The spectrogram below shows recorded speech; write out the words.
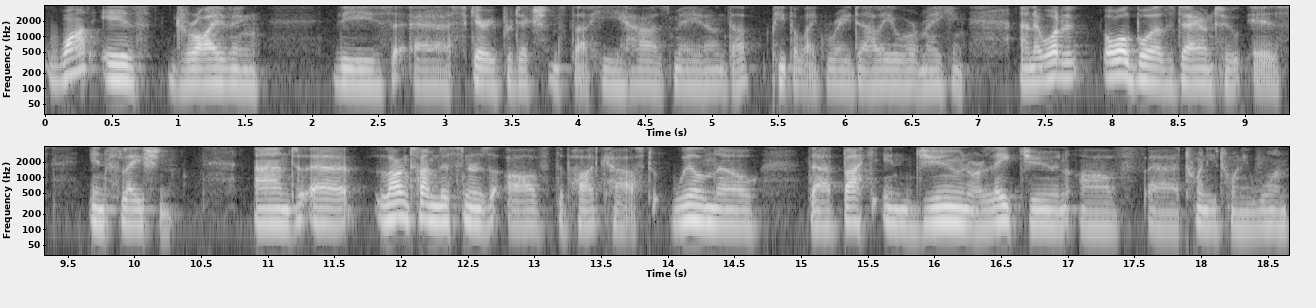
what is driving these uh, scary predictions that he has made and that people like Ray Dalio are making? And what it all boils down to is inflation. And uh, long-time listeners of the podcast will know that back in June or late June of uh, 2021,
